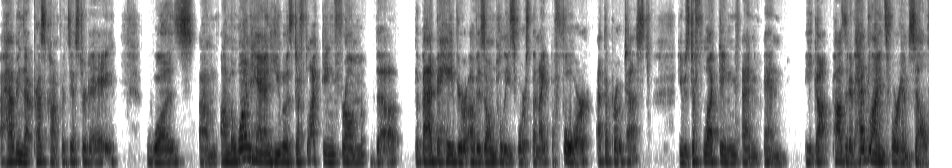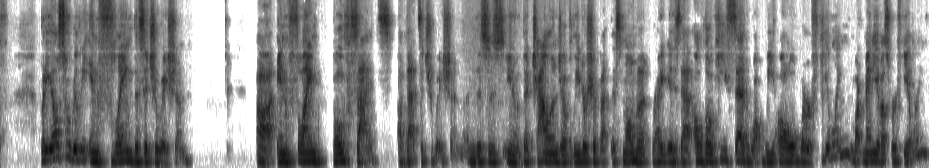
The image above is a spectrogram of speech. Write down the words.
having that press conference yesterday was um, on the one hand he was deflecting from the the bad behavior of his own police force the night before at the protest. He was deflecting and and he got positive headlines for himself but he also really inflamed the situation uh, inflame both sides of that situation. And this is, you know, the challenge of leadership at this moment, right? Is that although he said what we all were feeling, what many of us were feeling,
